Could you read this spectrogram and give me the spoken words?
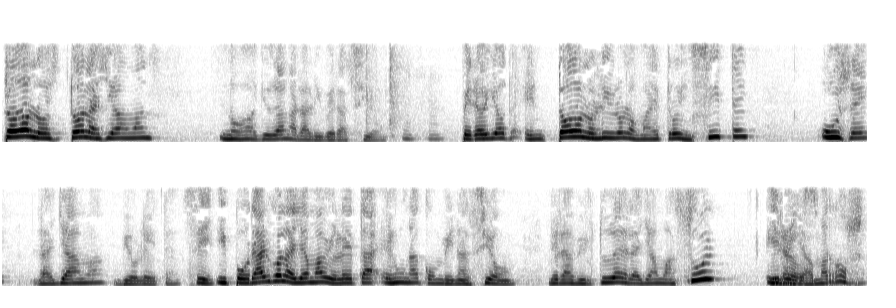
todos los, todas las llamas nos ayudan a la liberación. Pero ellos, en todos los libros, los maestros insisten, use la llama violeta. Sí. Y por algo la llama violeta es una combinación de las virtudes de la llama azul y, Y la rosa. llama rosa.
